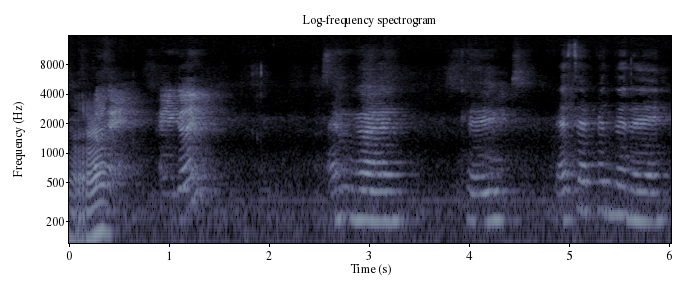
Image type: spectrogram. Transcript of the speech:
All right. Okay. Are you good? I'm good. Okay. That's it for today.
